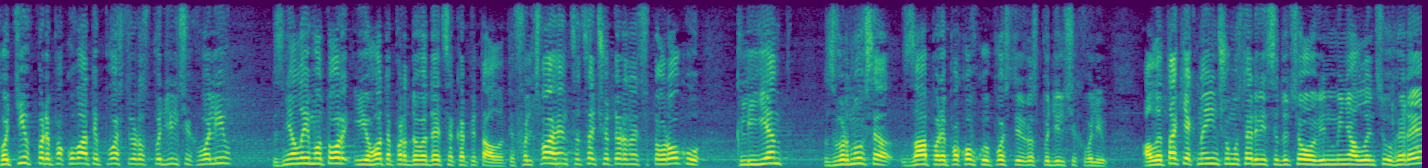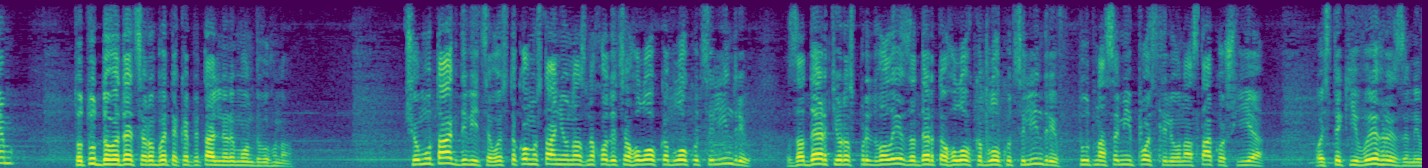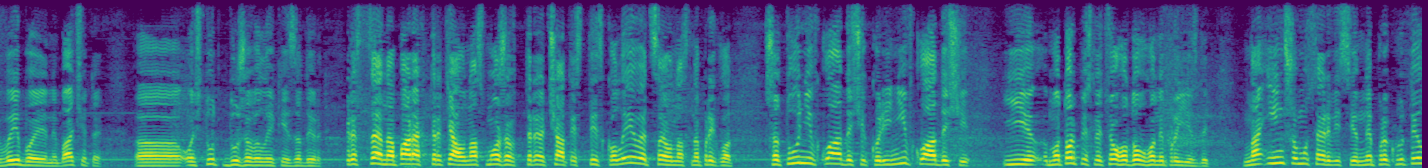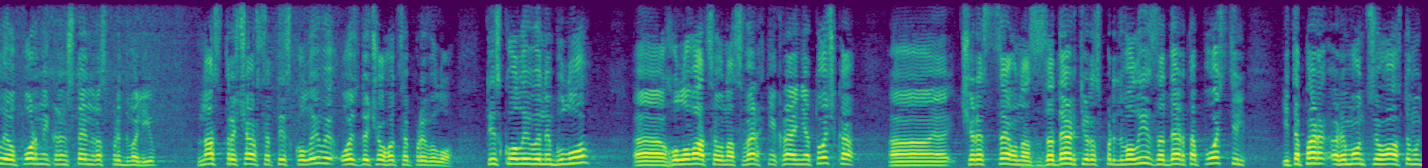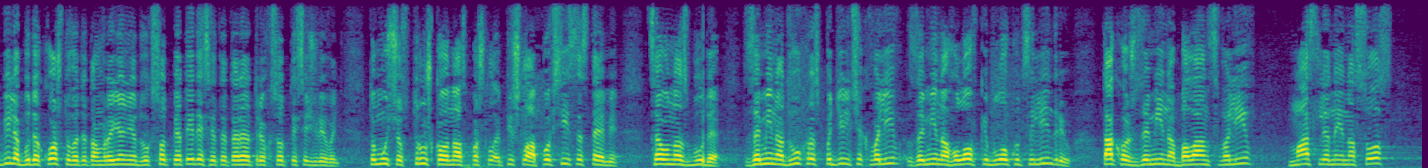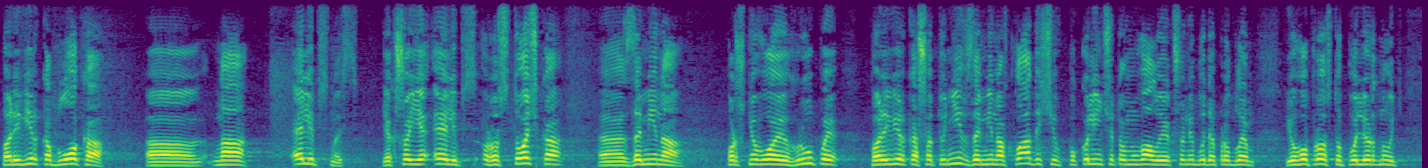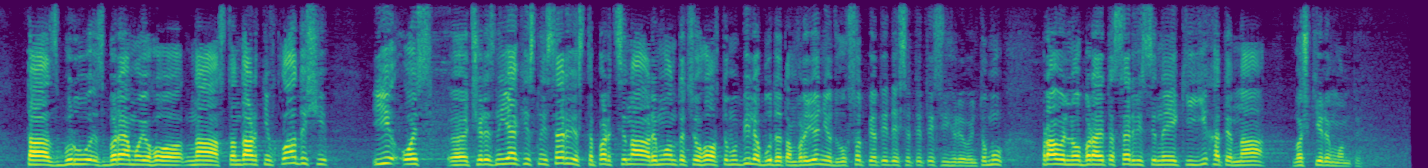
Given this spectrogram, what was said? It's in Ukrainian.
Хотів перепакувати постіль розподільчих валів, зняли мотор і його тепер доведеться капіталити. Volkswagen CC 2014 року клієнт звернувся за перепаковкою постіль розподільчих валів. Але так як на іншому сервісі до цього він міняв ланцюг ГРМ, то тут доведеться робити капітальний ремонт двигуна. Чому так? Дивіться, ось в такому стані у нас знаходиться головка блоку циліндрів, задерті розпредвали, задерта головка блоку циліндрів. Тут на самій постілі у нас також є ось такі вигризини, вибоїни, бачите? Е, ось тут дуже великий задир. Через це на парах тертя у нас може втрачатись тиск оливи. Це у нас, наприклад, шатунні вкладиші, корінні вкладиші, і мотор після цього довго не проїздить. На іншому сервісі не прикрутили опорний кронштейн розпредвалів. У нас втрачався тиск оливи. Ось до чого це привело. Тиску оливи не було. Е, голова це у нас верхня крайня точка. Е, через це у нас задерті розпредвали, задерта постіль. І тепер ремонт цього автомобіля буде коштувати там в районі 250-300 тисяч гривень. Тому що стружка у нас пошла, пішла по всій системі. Це у нас буде заміна двох розподільчих валів, заміна головки блоку циліндрів, також заміна баланс валів, масляний насос, перевірка блока е, на еліпсність. Якщо є еліпс розточка, е, заміна поршньової групи, перевірка шатунів, заміна вкладишів по колінчатому валу, якщо не буде проблем, його просто полірнуть та зберу, зберемо його на стандартні вкладиші. І ось е, через неякісний сервіс тепер ціна ремонту цього автомобіля буде там в районі 250 тисяч гривень. Тому правильно обирайте сервіси, на які їхати на важкі ремонти.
